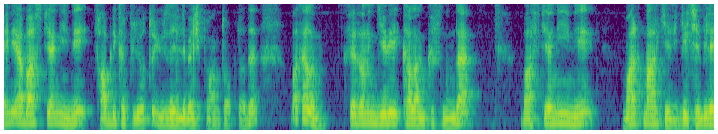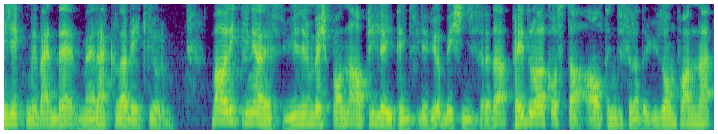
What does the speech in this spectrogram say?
Enea Bastianini fabrika pilotu 155 puan topladı. Bakalım sezonun geri kalan kısmında Bastianini Mark Marquez'i geçebilecek mi? Ben de merakla bekliyorum. Maverick Vinales 125 puanla Aprila'yı temsil ediyor 5. sırada. Pedro Acosta 6. sırada 110 puanla.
